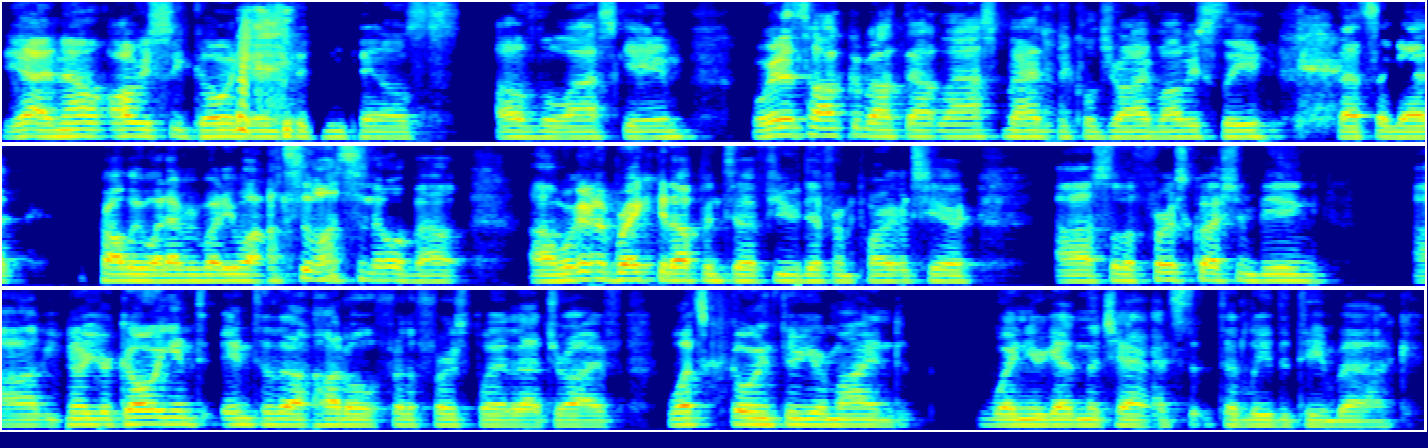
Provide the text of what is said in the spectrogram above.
yeah now obviously going into details of the last game we're going to talk about that last magical drive obviously that's like that probably what everybody wants to wants to know about um, we're going to break it up into a few different parts here uh, so the first question being uh, you know, you're going into into the huddle for the first play of that drive. What's going through your mind when you're getting the chance to, to lead the team back?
